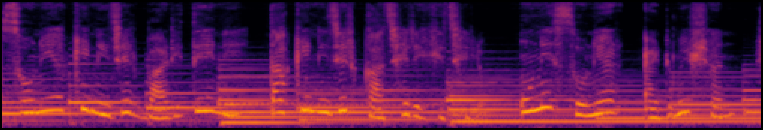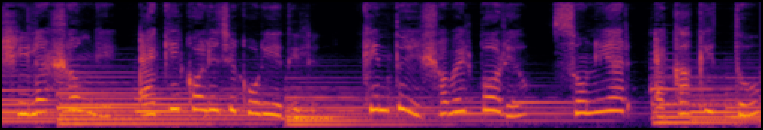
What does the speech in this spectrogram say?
সোনিয়াকে নিজের বাড়িতে এনে তাকে নিজের কাছে রেখেছিল। উনি সোনিয়ার অ্যাডমিশন শিলার সঙ্গে একই কলেজে করিয়ে দিলেন। কিন্তু এসবের পরেও সোনিয়ার একাকিত্ব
